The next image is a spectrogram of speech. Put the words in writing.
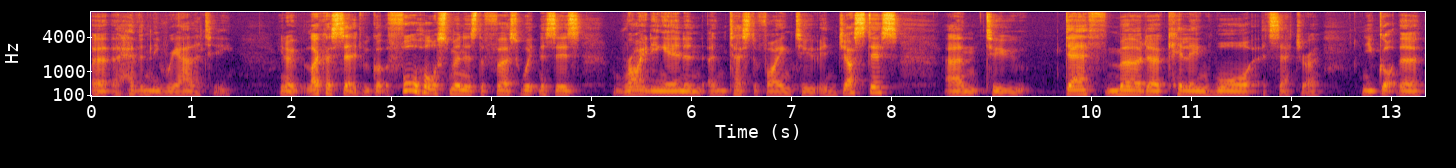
a, a heavenly reality. You know, like I said, we've got the four horsemen as the first witnesses riding in and, and testifying to injustice, um, to death, murder, killing, war, etc. And you've got the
